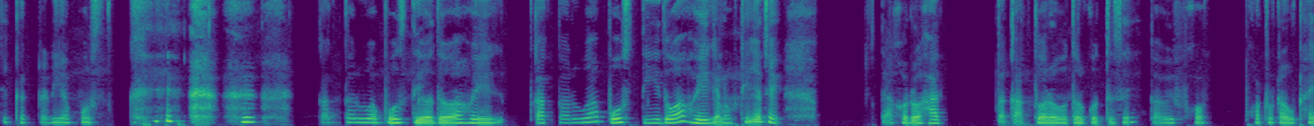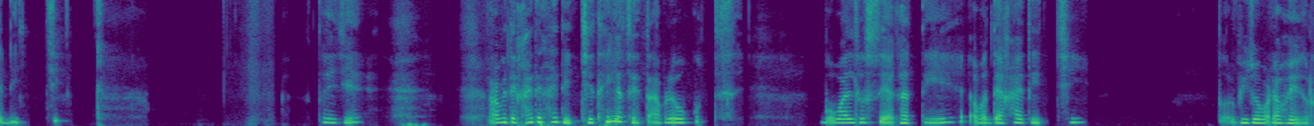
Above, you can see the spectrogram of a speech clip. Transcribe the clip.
যে কাকতারিয়া পোস্ট কাকতারুয়া পোস্ট দিয়ে দেওয়া হয়ে, কাকতারুয়া পোস্ট দিয়ে দেওয়া হয়ে গেল। ঠিক আছে? এখনও হাত কাকতারুয়া মতন করতেছে। তো আমি ফটোটা উঠাই নিচ্ছি। তো এই যে, আমি দেখাই দেখাই দিচ্ছি, ঠিক আছে? তারপরে ও করতেছে। মোবাইল ধরছে এক হাত দিয়ে, আবার দেখাই দিচ্ছি। তোর ভিডিও বানা হয়ে গেল,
